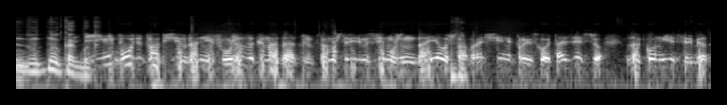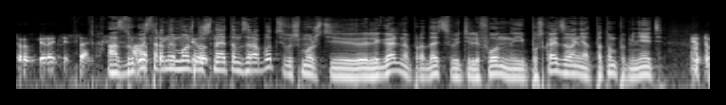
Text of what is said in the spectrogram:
ну, ну, как бы... И не будет вообще в дальнейшем, уже законодательно. Потому что, видимо, всем уже надоело, что обращение происходит. А здесь все, закон есть, ребята, разбирайтесь сами. А с другой а, стороны, можно вот... на этом заработать, вы же можете легально продать свой телефон и пускай звонят, потом поменяете. Это это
